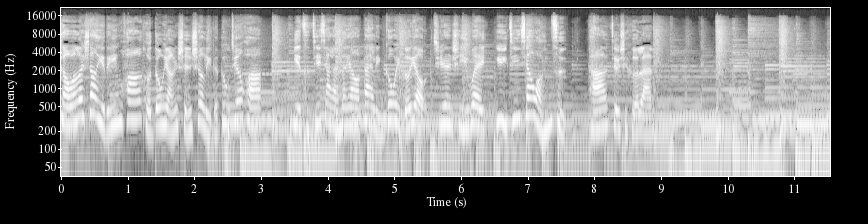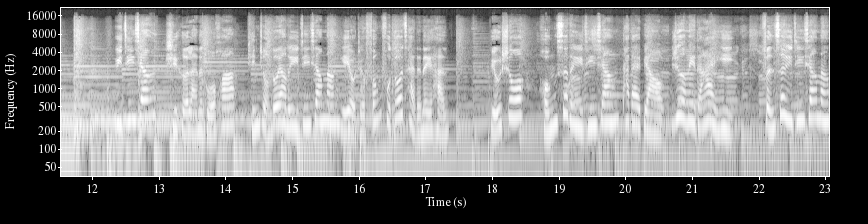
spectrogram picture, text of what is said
赏完了上野的樱花和东洋神社里的杜鹃花，叶子接下来呢要带领各位阁友去认识一位郁金香王子，他就是荷兰。郁金香是荷兰的国花，品种多样的郁金香呢也有着丰富多彩的内涵。比如说，红色的郁金香它代表热烈的爱意，粉色郁金香呢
